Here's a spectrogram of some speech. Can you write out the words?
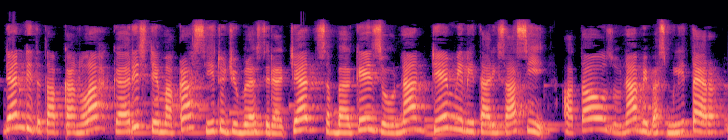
dan ditetapkanlah garis demokrasi 17 derajat sebagai zona demilitarisasi atau zona bebas militer.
